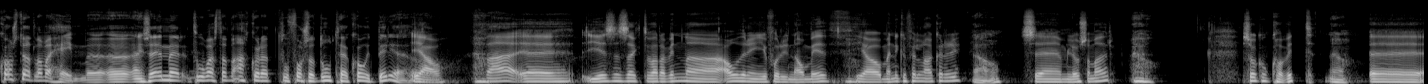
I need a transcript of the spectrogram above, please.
komstu allavega heim. Uh, en segð mér, þú varst þarna akkurat, þú fórst að nú þegar COVID byrjaði. Já, það, uh, ég sem sagt var að vinna áður en ég fór í námið hjá menningafélaginu Akureyri Já. sem ljósamaður Já. svo kom COVID Já. uh,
